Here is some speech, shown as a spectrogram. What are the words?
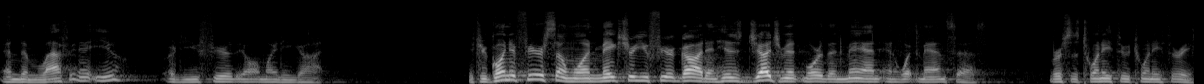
and them laughing at you? Or do you fear the Almighty God? If you're going to fear someone, make sure you fear God and His judgment more than man and what man says. Verses 20 through 23.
